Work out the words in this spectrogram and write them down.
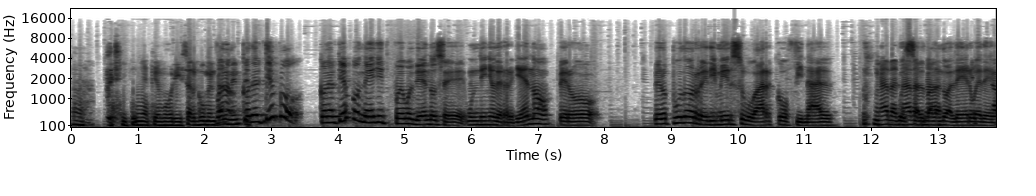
sí, tenía que morirse argumentalmente. con el tiempo, con el tiempo Neji fue volviéndose un niño de relleno, pero pero pudo redimir su arco final Nada, pues nada. salvando al héroe de.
